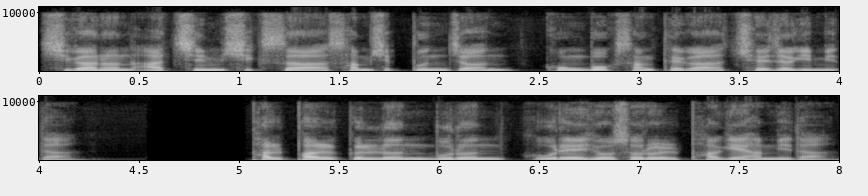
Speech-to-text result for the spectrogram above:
시간은 아침 식사 30분 전 공복 상태가 최적입니다. 팔팔 끓는 물은 꿀의 효소를 파괴합니다.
